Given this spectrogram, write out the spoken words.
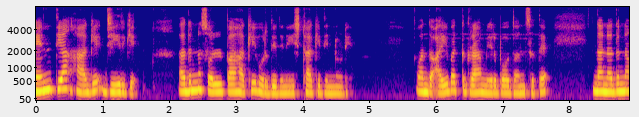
ಮೆಂತ್ಯ ಹಾಗೆ ಜೀರಿಗೆ. ಅದನ್ನು ಸ್ವಲ್ಪ ಹಾಕಿ ಹುರಿದಿದ್ದೀನಿ. ಇಷ್ಟು ಹಾಕಿದ್ದೀನಿ ನೋಡಿ. ಒಂದು ಐವತ್ತು ಗ್ರಾಮ್ ಇರ್ಬೋದು ಅನಿಸುತ್ತೆ. ನಾನು ಅದನ್ನು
